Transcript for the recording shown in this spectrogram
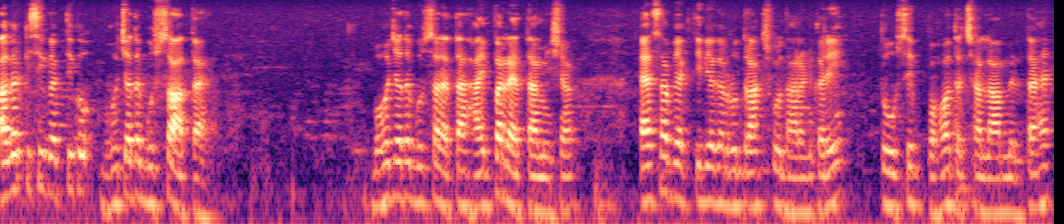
अगर किसी व्यक्ति को बहुत ज़्यादा गुस्सा आता है, बहुत ज़्यादा गुस्सा रहता है, हाइपर रहता है हमेशा, ऐसा व्यक्ति भी अगर रुद्राक्ष को धारण करे तो उसे बहुत अच्छा लाभ मिलता है,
